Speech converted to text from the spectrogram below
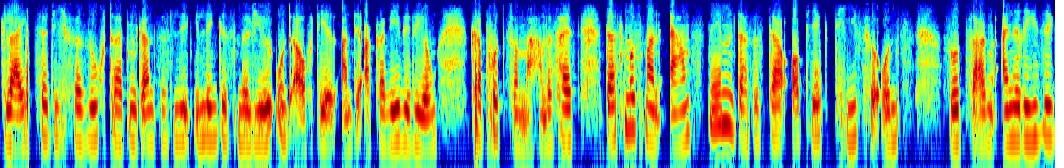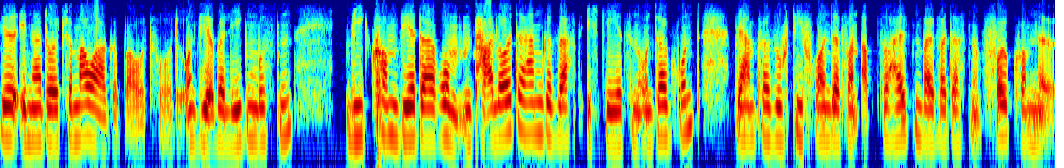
gleichzeitig versucht hat, ein ganzes linkes Milieu und auch die Anti-AKW-Bewegung kaputt zu machen. Das heißt, das muss man ernst nehmen, dass es da objektiv für uns sozusagen eine riesige innerdeutsche Mauer gebaut wurde. Und wir überlegen mussten, wie kommen wir da rum? Ein paar Leute haben gesagt, ich gehe jetzt in den Untergrund. Wir haben versucht, die Freunde davon abzuhalten, weil wir das eine vollkommene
